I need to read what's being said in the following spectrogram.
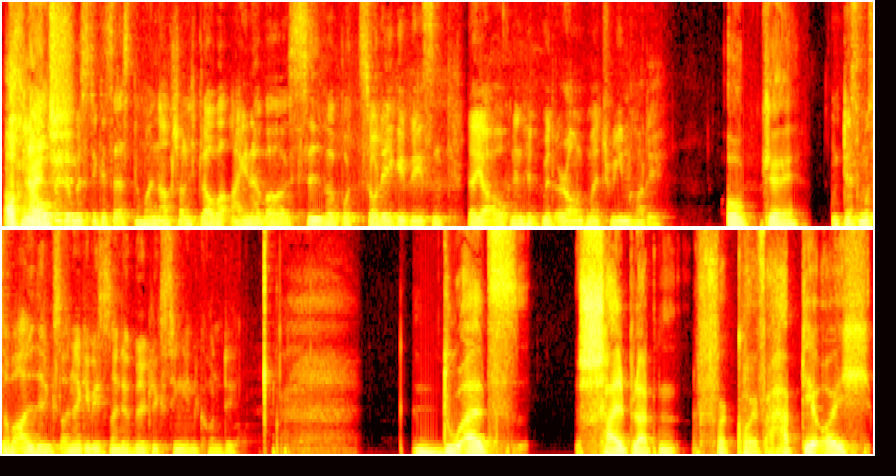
ach Ich glaube, Mensch, da müsste ich jetzt erst nochmal nachschauen. Ich glaube, einer war Silver Bozzoli gewesen, der ja auch einen Hit mit Around My Dream hatte. okay. Und das muss aber allerdings einer gewesen sein, der wirklich singen konnte. Du als Schallplattenverkäufer, habt ihr euch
